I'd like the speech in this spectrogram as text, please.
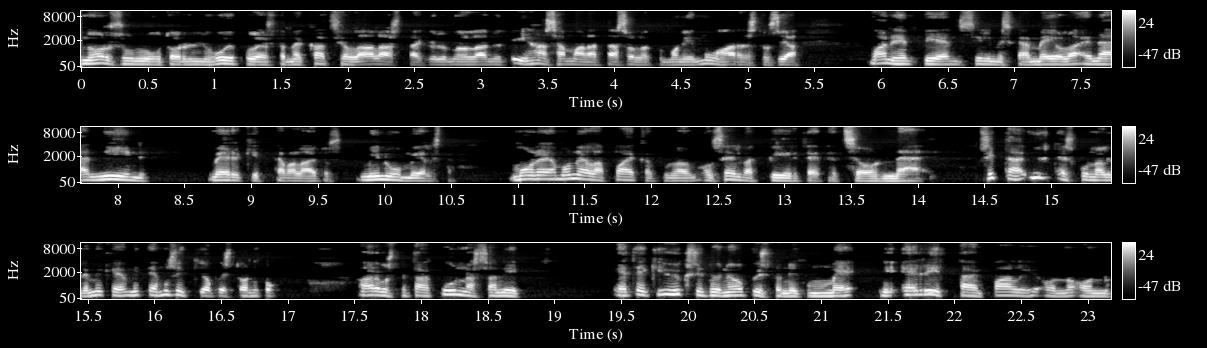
norsunluutorin huipulla, josta me katsellaan alasta. Kyllä me ollaan nyt ihan samalla tasolla kuin moni muu harrastus, ja vanhempien silmiskään me ei olla enää niin merkittävä laitos minun mielestä. Monella, monella paikkakunnalla on selvät piirteet, että se on näin. Sitten tämä yhteiskunnallinen, miten, miten musiikkiopisto niin arvostetaan kunnassa, niin etenkin yksityinen opisto, niin kuin me, niin erittäin paljon on, on,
